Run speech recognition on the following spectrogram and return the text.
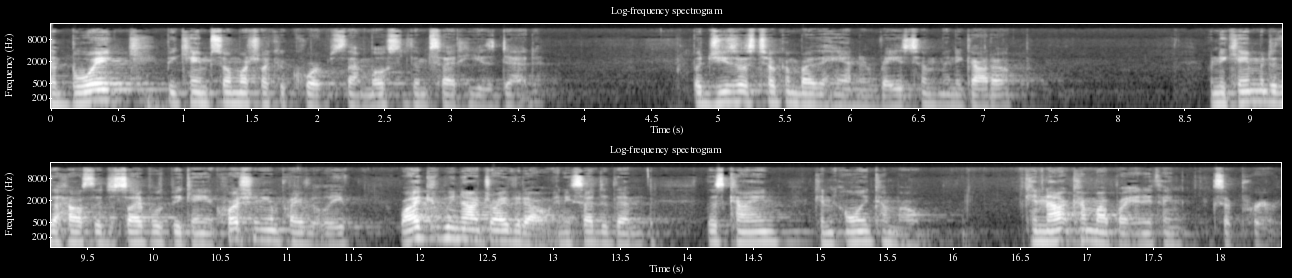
the boy became so much like a corpse that most of them said he is dead. But Jesus took him by the hand and raised him, and he got up. When he came into the house, the disciples began questioning him privately, Why could we not drive it out? And he said to them, This kind can only come out, cannot come out by anything except prayer.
